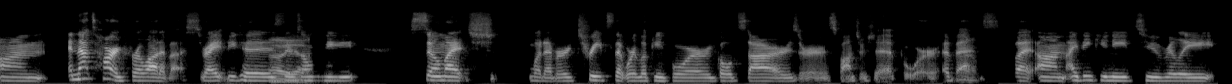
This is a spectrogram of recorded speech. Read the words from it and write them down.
um and that's hard for a lot of us right because Oh, there's yeah. only so much whatever treats that we're looking for gold stars or sponsorship or events but um i think you need to really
